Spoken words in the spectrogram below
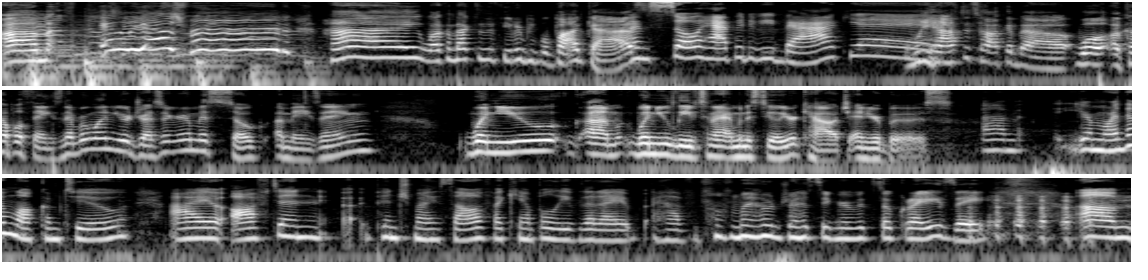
Um, Annaleigh Ashford! Hi! Welcome back to the Theater People podcast. I'm so happy to be back. Yay. we have to talk about, well, a couple things. Number one, your dressing room is so amazing. When you um, when you leave tonight, I'm going to steal your couch and your booze. Um, you're more than welcome to. I often uh, pinch myself. I can't believe that I have my own dressing room. It's so crazy. um,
